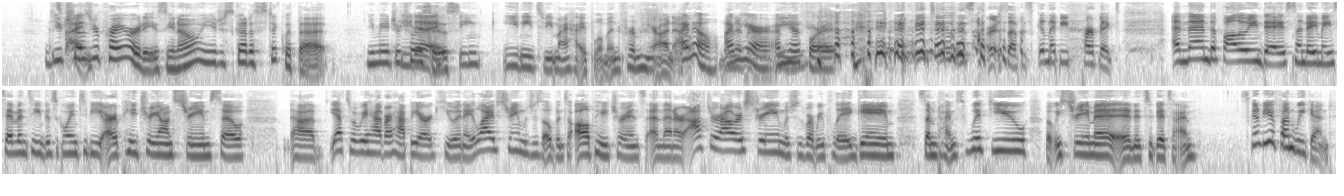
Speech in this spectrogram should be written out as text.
you chose your priorities, you know? You just got to stick with that. You made your Anita, I choices. think you need to be my hype woman from here on out. I know. I'm here. I'm here for it. we do this stuff. It's going to be perfect. And then the following day, Sunday, May 17th, is going to be our Patreon stream. So uh, that's where we have our happy hour Q&A live stream, which is open to all patrons. And then our after hour stream, which is where we play a game, sometimes with you, but we stream it and it's a good time. It's going to be a fun weekend.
